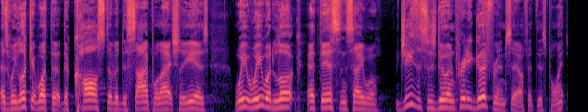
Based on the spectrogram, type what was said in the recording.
as we look at what the, the cost of a disciple actually is, we, we would look at this and say, well, Jesus is doing pretty good for himself at this point.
